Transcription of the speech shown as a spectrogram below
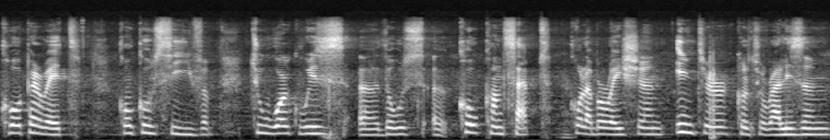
cooperate, co-conceive, to work with uh, those uh, co-concept, yeah. Collaboration, interculturalism,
